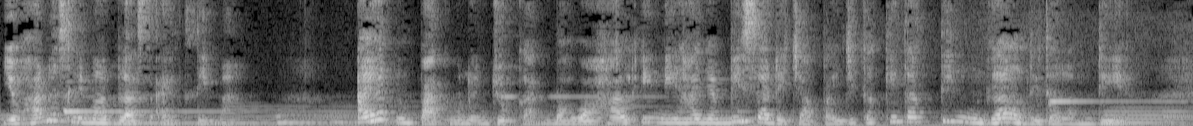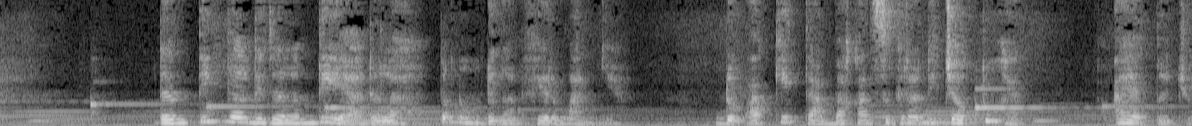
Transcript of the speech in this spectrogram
Yohanes 15 ayat 5 Ayat 4 menunjukkan bahwa hal ini hanya bisa dicapai jika kita tinggal di dalam dia. Dan tinggal di dalam dia adalah penuh dengan firman-Nya. Doa kita bahkan segera dijawab Tuhan. Ayat 7.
